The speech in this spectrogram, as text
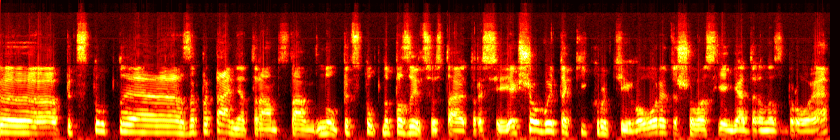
е, підступне запитання. Трамп став ну підступну позицію ставить Росія. Якщо ви такі круті, говорите, що у вас є ядерна зброя,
